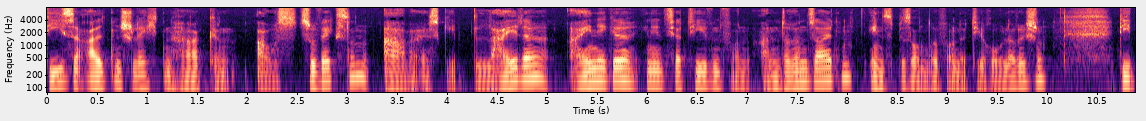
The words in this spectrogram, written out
diese alten schlechten Haken auszuwechseln, aber es gibt leider einige Initiativen von anderen Seiten, insbesondere von der tirolerischen, die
